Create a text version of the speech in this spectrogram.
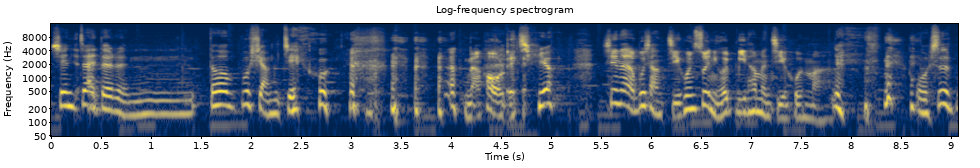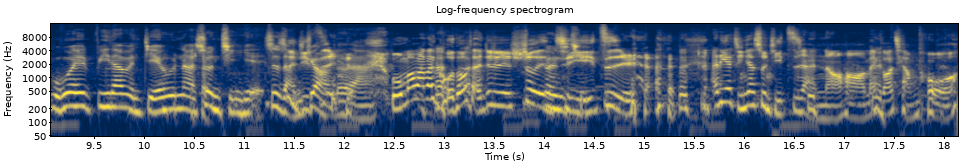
现在的人都不想结婚，然后嘞，现在也不想结婚，所以你会逼他们结婚吗？我是不会逼他们结婚啊，顺其也自然就好了啦。我妈妈的口头禅就是顺其自然，啊，你要尽量顺其自然哦，哈，没搞强迫。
